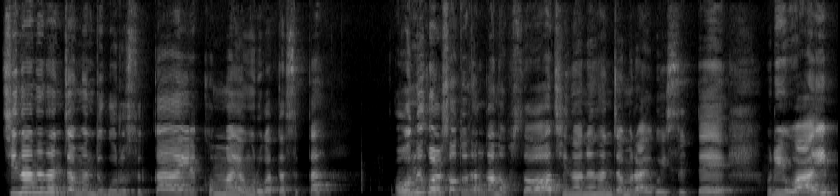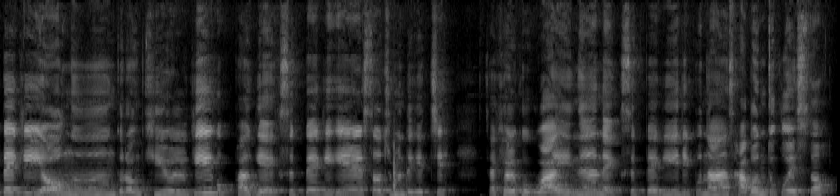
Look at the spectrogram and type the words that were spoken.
지나는 한 점은 누구로 쓸까? 1,0으로 갖다 쓸까? 어느 걸 써도 상관없어. 지나는 한 점을 알고 있을 때 우리 y 빼기 0은 그럼 기울기 곱하기 x 빼기 1 써주면 되겠지? 자 결국 y는 x 빼기 1이구나. 4번도 구했어.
